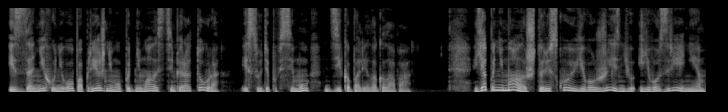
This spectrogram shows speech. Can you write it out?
Из-за них у него по-прежнему поднималась температура, и, судя по всему, дико болела голова. Я понимала, что рискую его жизнью и его зрением,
